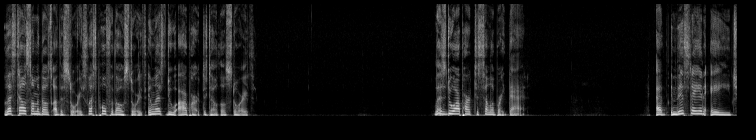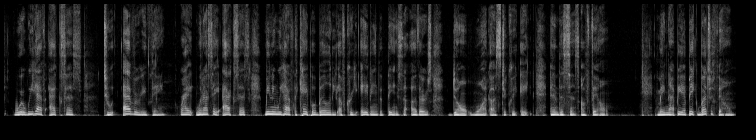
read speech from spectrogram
let's tell some of those other stories. Let's pull for those stories and let's do our part to tell those stories. Let's do our part to celebrate that at, in this day and age where we have access to everything, right? When I say access, meaning we have the capability of creating the things that others don't want us to create in the sense of film. It may not be a big budget film,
